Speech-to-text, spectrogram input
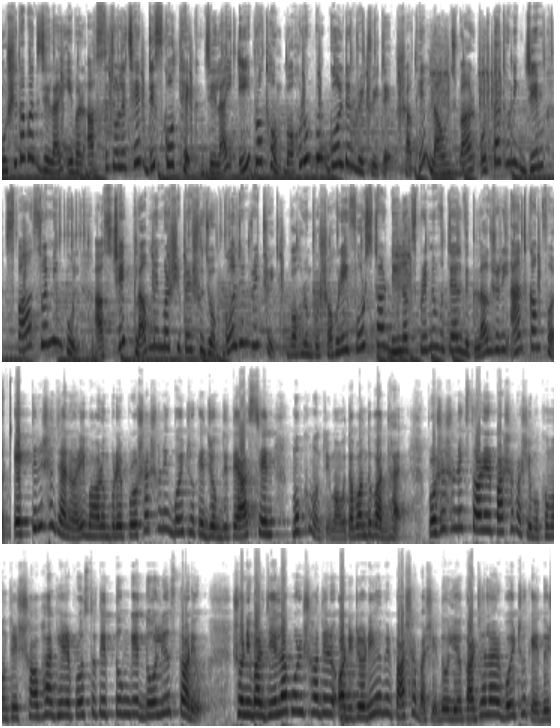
মুর্শিদাবাদ জেলায় এবার আসতে চলেছে ডিস্কোথেক জেলায় এই প্রথম বহরমপুর গোল্ডেন রিট্রিটে। সাথে লাউঞ্জ বার অত্যাধুনিক জিম স্পা সুইমিং পুল আসছে ক্লাব মেম্বারশিপের সুযোগ। গোল্ডেন রিট্রিট, বহরমপুর শহরেই four star deluxe premium hotel with luxury and comfort একত্রিশে জানুয়ারি বহরমপুরের প্রশাসনিক বৈঠকে যোগ দিতে আসছেন মুখ্যমন্ত্রী মমতা বন্দ্যোপাধ্যায়। প্রশাসনিক স্তরের পাশাপাশি মুখ্যমন্ত্রীর সভা ঘিরে প্রস্তুতির তুঙ্গে দলীয় স্তরেও। শনিবার জেলা পরিষদের অডিটোরিয়ামের পাশাপাশি দলীয় কার্যালয়ের বৈঠকে দুই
